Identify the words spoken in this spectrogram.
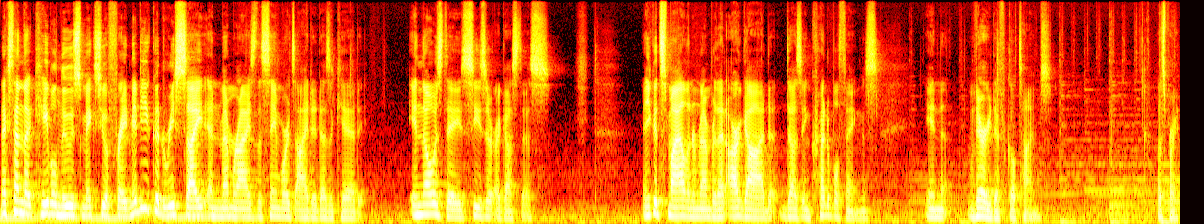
next time the cable news makes you afraid, maybe you could recite and memorize the same words I did as a kid. In those days, Caesar Augustus. And you could smile and remember that our God does incredible things in very difficult times. Let's pray.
